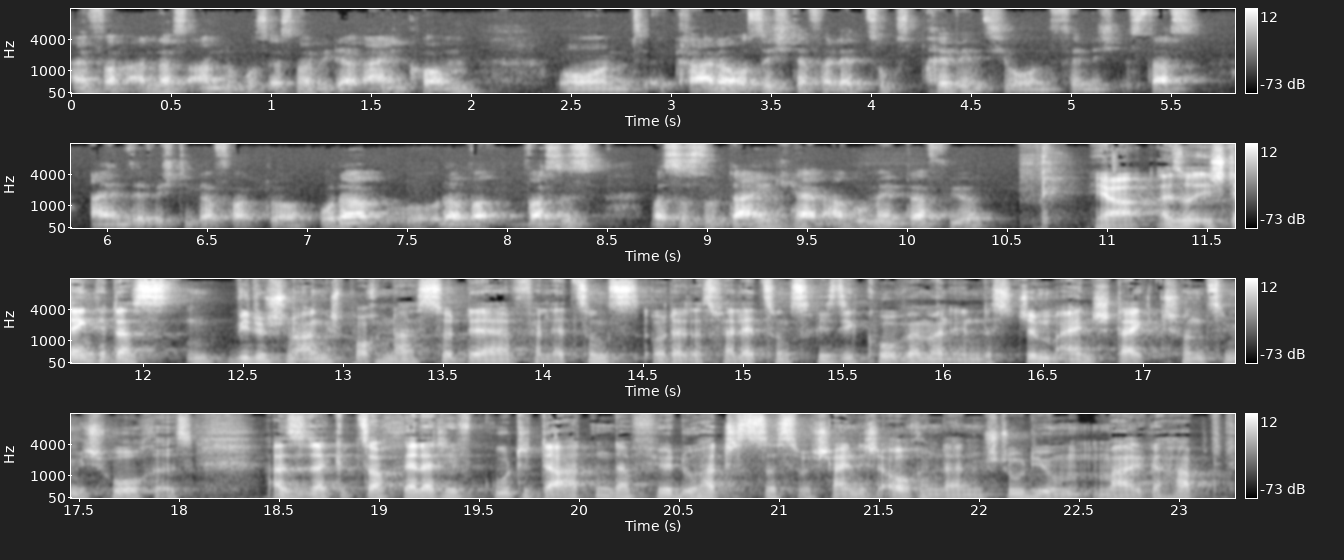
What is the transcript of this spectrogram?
einfach anders an. Du musst erstmal wieder reinkommen. Und gerade aus Sicht der Verletzungsprävention, finde ich, ist das ein sehr wichtiger Faktor. Oder? Oder was ist, was ist so dein Kernargument dafür? Ja, also ich denke, dass, wie du schon angesprochen hast, so der Verletzungs- oder das Verletzungsrisiko, wenn man in das Gym einsteigt, schon ziemlich hoch ist. Also da gibt's auch relativ gute Daten dafür. Du hattest das wahrscheinlich auch in deinem Studium mal gehabt,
